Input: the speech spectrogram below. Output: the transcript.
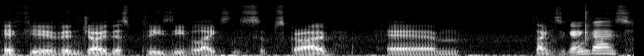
If you've enjoyed this, please leave a like and subscribe. Um, thanks again, guys.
